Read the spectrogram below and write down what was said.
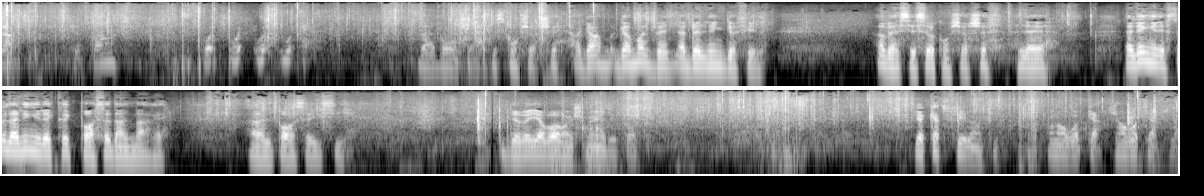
Là, je pense. Oui, oui, oui, oui. Ben bon, c'est ce qu'on cherchait. Regarde, regarde-moi la belle ligne de fil. Ah ben c'est ça qu'on cherchait. La, ligne, la ligne électrique passait dans le marais. Elle passait ici. Il devait y avoir un chemin à l'époque. Il y a quatre fils en tout. On en voit quatre. J'en vois quatre là.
